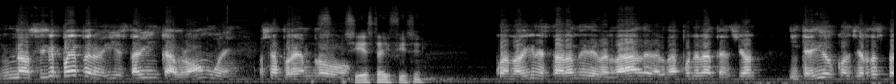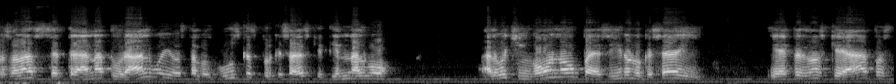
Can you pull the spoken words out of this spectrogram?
No, sí se puede, pero y está bien cabrón, güey. O sea, por ejemplo... Sí, está difícil cuando alguien está hablando y de verdad, de verdad poner atención. Y te digo, con ciertas personas se te da natural, güey, o hasta los buscas porque sabes que tienen algo, algo chingón, ¿no? Para decir o lo que sea. Y, hay personas que, ah, pues,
